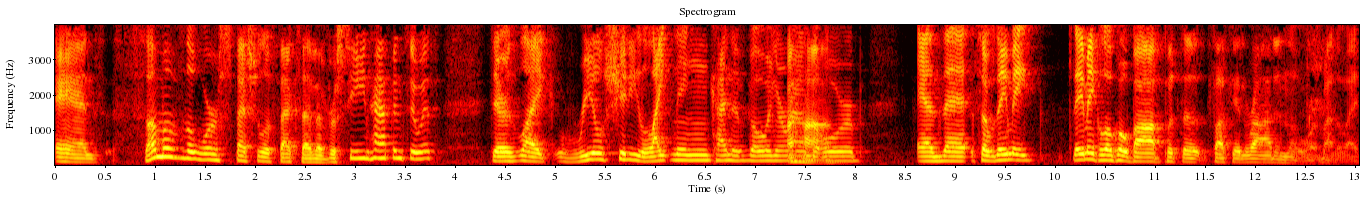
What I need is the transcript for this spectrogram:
And some of the worst special effects I've ever seen happen to it. There's like real shitty lightning kind of going around Uh-huh. the orb, and then so they make they make Loco Bob put the fucking rod in the orb. By the way,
